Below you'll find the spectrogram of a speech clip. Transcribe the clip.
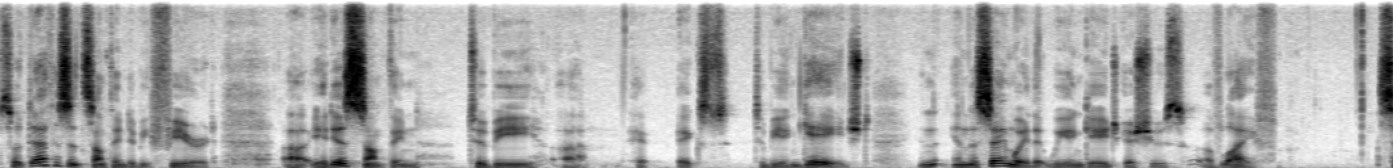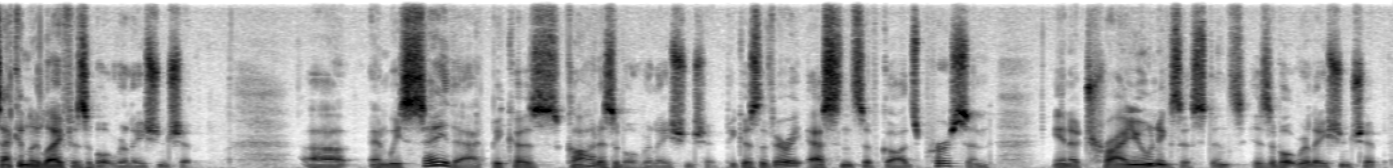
So death isn't something to be feared. Uh, it is something to be, uh, to be engaged in, in the same way that we engage issues of life. Secondly, life is about relationship. Uh, and we say that because God is about relationship, because the very essence of God's person in a triune existence is about relationship,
